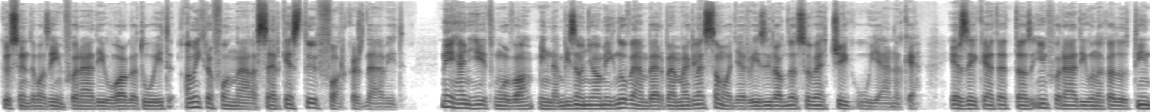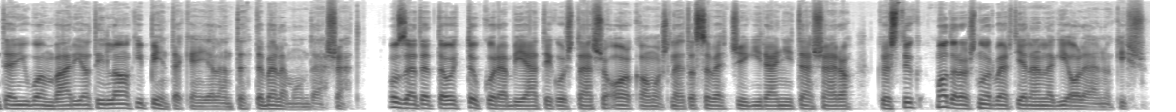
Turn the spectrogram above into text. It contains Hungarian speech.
Köszöntöm az Inforádió hallgatóit, a mikrofonnál a szerkesztő Farkas Dávid. Néhány hét múlva minden bizonyal még novemberben meg lesz a Magyar Vízilabda Szövetség új elnöke. Érzékeltette az Inforádiónak adott interjúban Vári Attila, aki pénteken jelentette belemondását. Hozzátette, hogy több korábbi játékos alkalmas lehet a szövetség irányítására, köztük Madaras Norbert jelenlegi alelnök is.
